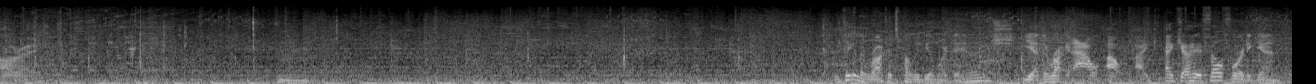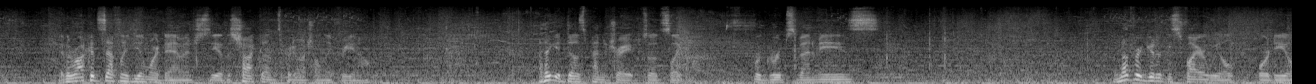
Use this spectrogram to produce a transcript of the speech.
Alright. Hmm. I'm thinking the rockets probably deal more damage. Yeah, the rocket. Ow, ow! I, I, I fell for it again. Yeah, the rockets definitely deal more damage. So yeah, the shotgun's pretty much only for you know. I think it does penetrate, so it's like for groups of enemies. I'm not very good at this fire wheel ordeal.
